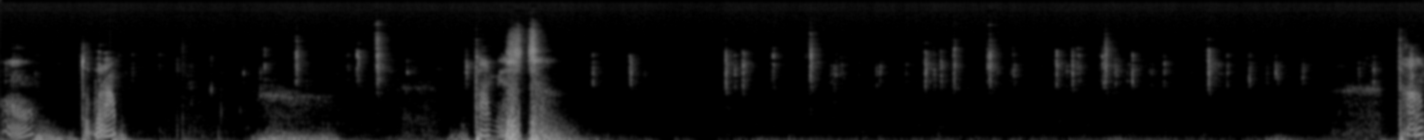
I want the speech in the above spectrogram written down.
O, dobra. Tam jest. Tam.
